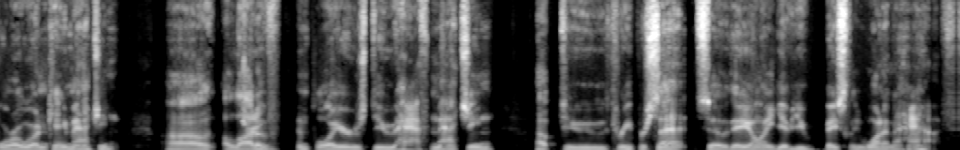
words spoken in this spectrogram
401k matching. Uh, a lot of employers do half matching up to 3%. So they only give you basically one and a half.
